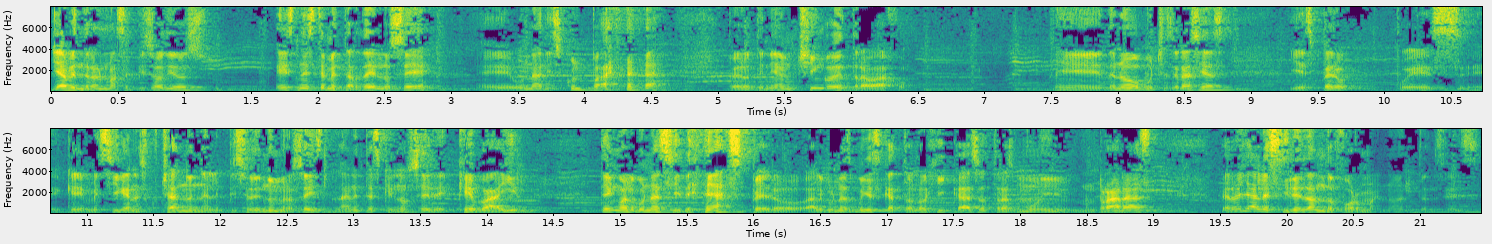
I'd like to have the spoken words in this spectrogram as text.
Ya vendrán más episodios. Es, en este me tardé, lo sé. eh, una disculpa. pero tenía un chingo de trabajo. Eh, de nuevo, muchas gracias. Y espero pues eh, que me sigan escuchando en el episodio número 6. La neta es que no sé de qué va a ir. Tengo algunas ideas, pero algunas muy escatológicas, otras muy raras, pero ya les iré dando forma, ¿no? Entonces,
